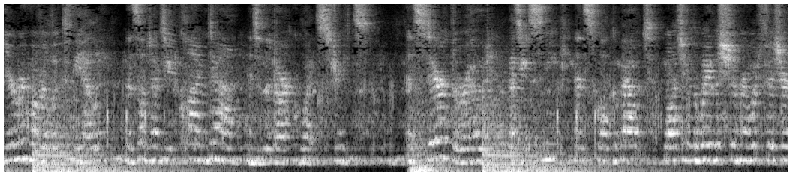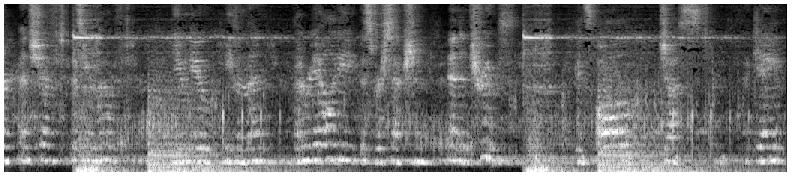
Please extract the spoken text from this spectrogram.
Your room overlooked the alley, and sometimes you'd climb down into the dark, wet streets and stare at the road as you'd sneak and skulk about, watching the way the shimmer would fissure and shift as you moved. You knew, even then, that reality is perception, and in truth, it's all just a game.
